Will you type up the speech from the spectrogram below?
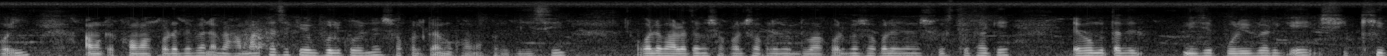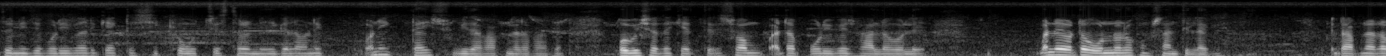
হই আমাকে ক্ষমা করে দেবেন। এবং আমার কাছে কেউ ভুল করে নেই, সকলকে আমি ক্ষমা করে দিয়েছি। সকলে ভালো থাকে সকল সকলে যেন দোয়া করবেন, সকলে যেন সুস্থ থাকে এবং তাদের নিজের পরিবারকে শিক্ষিত, নিজের পরিবারকে একটা শিক্ষা উচ্চ স্তরে নিয়ে গেলে অনেক, অনেকটাই সুবিধা আপনারা পাবেন। ভবিষ্যতের ক্ষেত্রে সব একটা পরিবেশ ভালো হলে মানে ওটা অন্যরকম শান্তি লাগে। এটা আপনারা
